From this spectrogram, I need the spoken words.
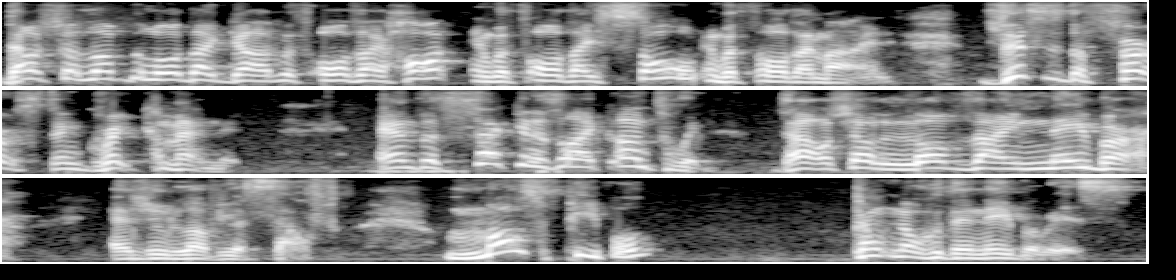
Thou shalt love the Lord thy God with all thy heart and with all thy soul and with all thy mind. This is the first and great commandment. And the second is like unto it, Thou shalt love thy neighbor as you love yourself. Most people don't know who their neighbor is.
